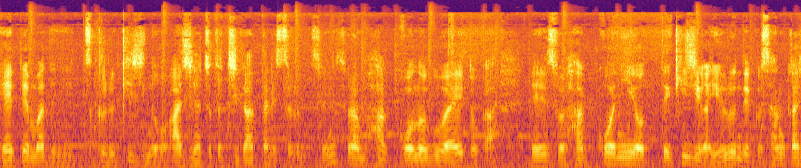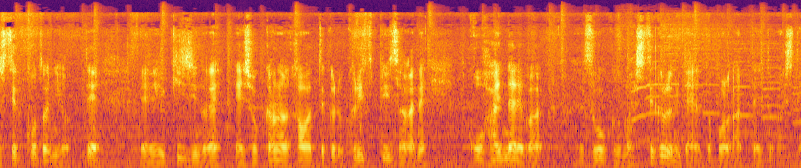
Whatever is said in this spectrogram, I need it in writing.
閉店までに作る生地の味がちょっと違ったりするんですよね。それはもう発酵の具合とか、えー、その発酵によって生地が緩んでいく酸化していくことによって、えー、生地のね食感が変わってくるクリスピーさがね後半になればすごく増してくるみたいなところがあったりとかして、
